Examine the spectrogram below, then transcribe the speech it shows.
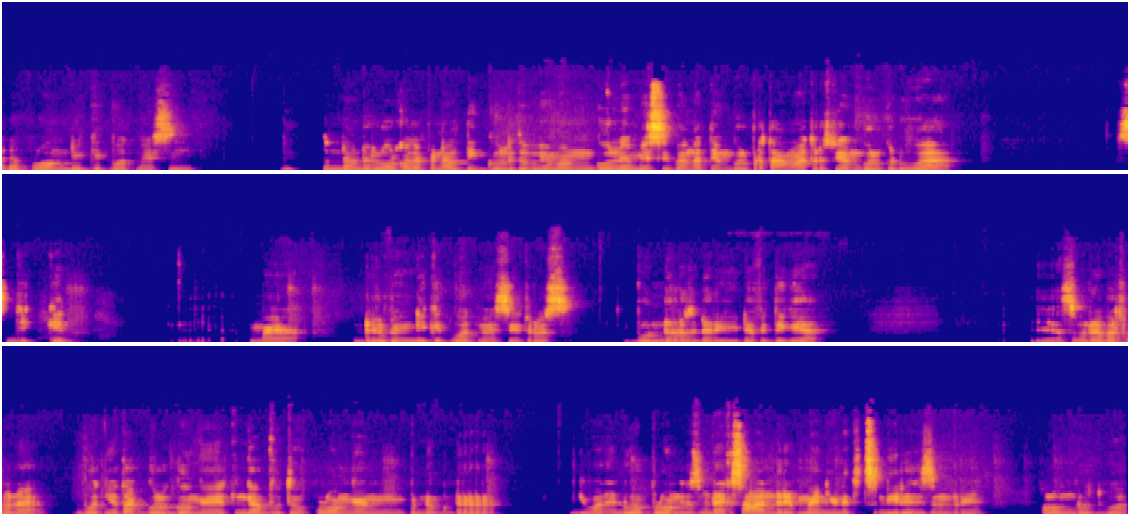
ada peluang dikit buat Messi. Tendang dari luar kotak penalti gol itu emang golnya Messi banget yang gol pertama. Terus yang gol kedua sedikit ya, dribbling dikit buat Messi. Terus blunder dari David De Gea. Ya sebenarnya Barcelona buat nyetak gol gongnya itu nggak butuh peluang yang bener-bener gimana dua peluang itu sebenarnya kesalahan dari pemain United sendiri sebenarnya kalau menurut gue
